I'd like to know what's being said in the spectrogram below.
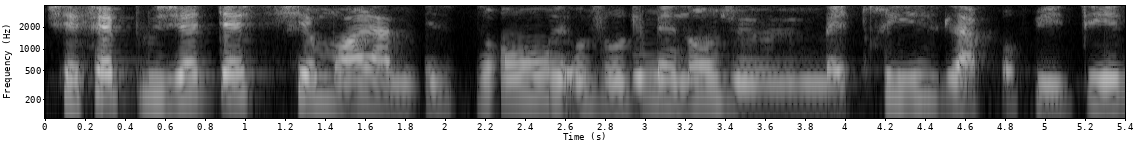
J'ai fait plusieurs tests chez moi à la maison. Aujourd'hui, maintenant, je maîtrise la propriété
